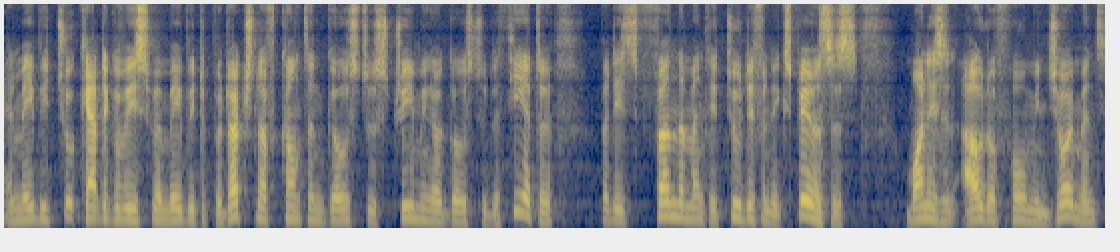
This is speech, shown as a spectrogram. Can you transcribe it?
and maybe two categories where maybe the production of content goes to streaming or goes to the theater, but it's fundamentally two different experiences. One is an out of home enjoyment,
